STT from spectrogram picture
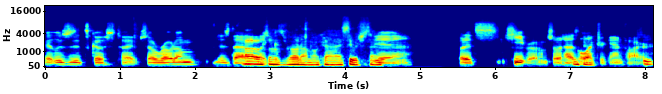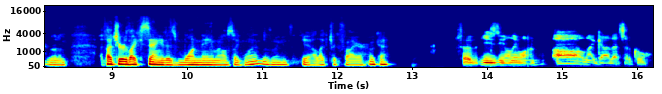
It loses its ghost type. So Rotom is that oh, like so it's Rotom. Okay, I see what you're saying. yeah. But it's Heat Rotom, so it has Okay. electric and fire. Heat Rotom. I thought you were like saying it as one name, and I was like, what? Doesn't make sense. Yeah, Electric Fire. Okay. So he's the only one. Oh my god, that's so cool.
